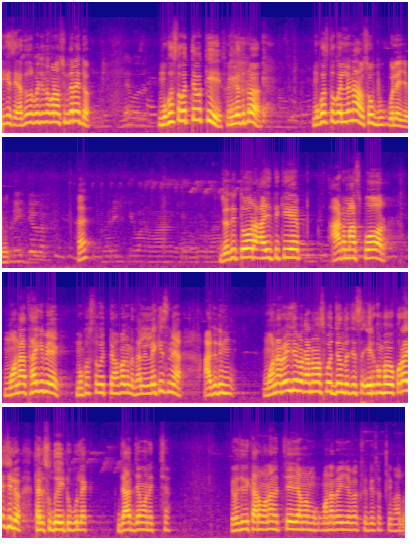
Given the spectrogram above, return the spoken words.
ঠিক আছে এত দূর পর্যন্ত কোনো অসুবিধা নাই তো? মুখস্থ করতে হবে কি? সংজ্ঞা দুটো? মুখস্থ করলে না সব গলে যাবে। হ্যাঁ? যদি তোর আজ থেকে আট মাস পর মনে থাকবে মুখস্থ করতে হবে না তাহলে লিখিস না। আর যদি মনে রয়ে যাবে আট মাস পর্যন্ত যে এরকমভাবে করাই ছিল তাহলে শুধু এইটুকু লেখ, যার যেমন ইচ্ছে। এবার যদি কার মনে হচ্ছে যে আমার মনে রয়ে যাবে স্মৃতিশক্তি ভালো।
